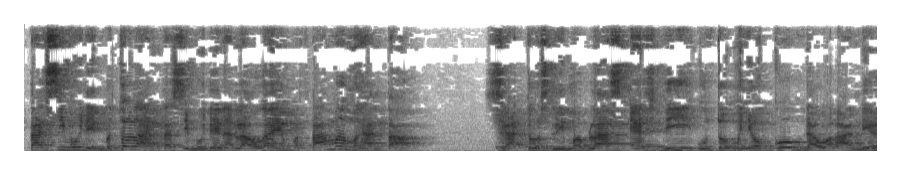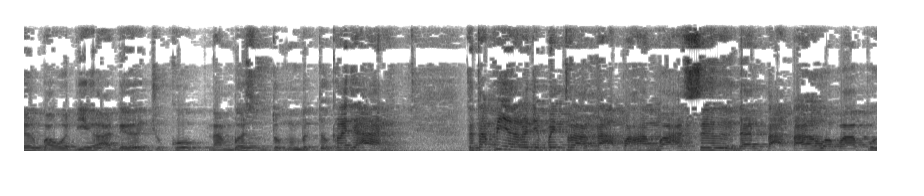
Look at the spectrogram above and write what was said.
Tan Sri Muhyiddin betul lah Tan Sri Muhyiddin adalah orang yang pertama menghantar 115 SD untuk menyokong dakwaan dia bahawa dia ada cukup numbers untuk membentuk kerajaan. Tetapi yang Raja Petra tak faham bahasa dan tak tahu apa-apa.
